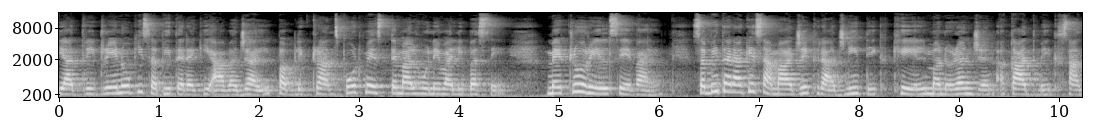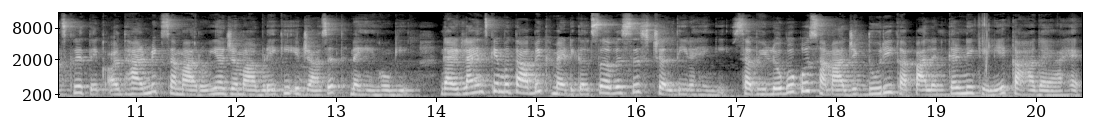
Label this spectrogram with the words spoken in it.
यात्री ट्रेनों की सभी तरह की आवाजाही, पब्लिक ट्रांसपोर्ट में इस्तेमाल होने वाली बसें, मेट्रो रेल सेवाएँ, सभी तरह के सामाजिक, राजनीतिक, खेल, मनोरंजन, अकादमिक, सांस्कृतिक और धार्मिक समारोह या जमावड़े की इजाज़त नहीं होगी। गाइडलाइंस के मुताबिक मेडिकल सर्विसेज़ चलती रहेंगी। सभी लोगों को सामाजिक दूरी का पालन करने के लिए कहा गया है।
